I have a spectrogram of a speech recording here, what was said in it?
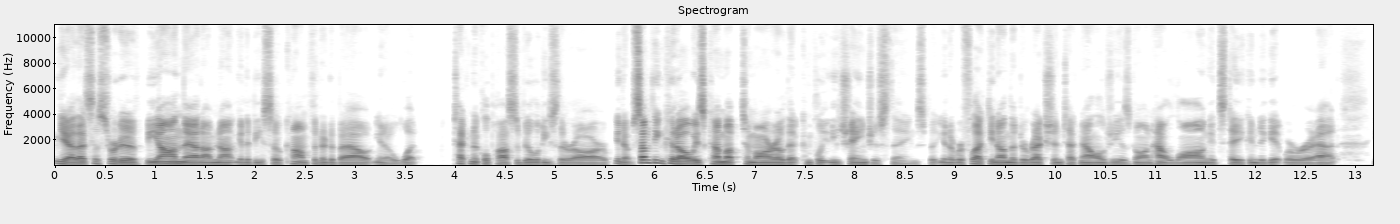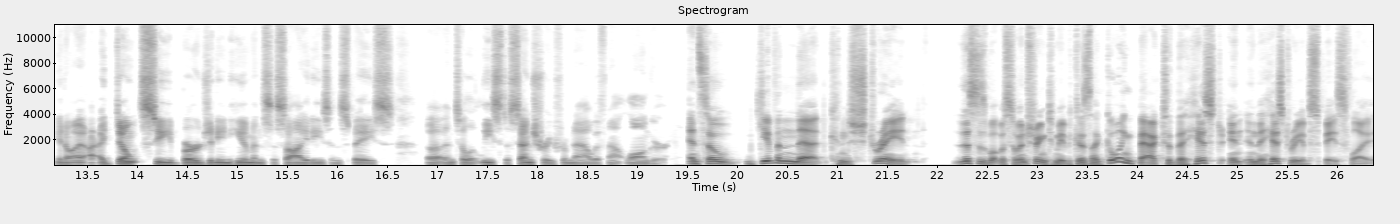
Yeah, that's a sort of beyond that. I'm not going to be so confident about, you know, what technical possibilities there are. You know, something could always come up tomorrow that completely changes things. But, you know, reflecting on the direction technology has gone, how long it's taken to get where we're at, you know, I, I don't see burgeoning human societies in space uh, until at least a century from now, if not longer. And so, given that constraint, this is what was so interesting to me because, like, going back to the history in, in the history of spaceflight,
